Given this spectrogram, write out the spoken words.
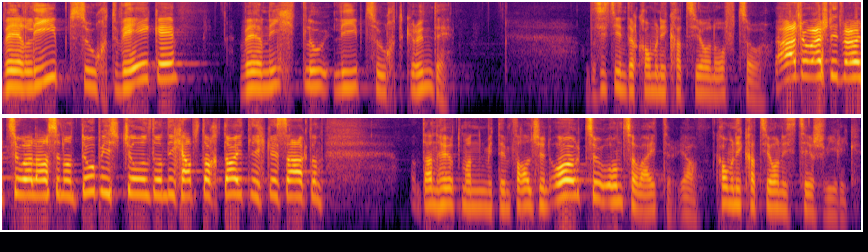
wer liebt, sucht Wege, wer nicht liebt, sucht Gründe. Das ist in der Kommunikation oft so. Ah, du hast nicht zulassen und du bist schuld und ich habe es doch deutlich gesagt. Und, und dann hört man mit dem falschen Ohr zu und so weiter. Ja, Kommunikation ist sehr schwierig.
